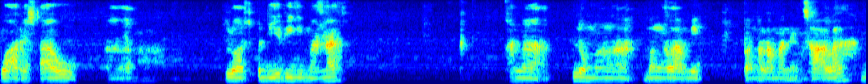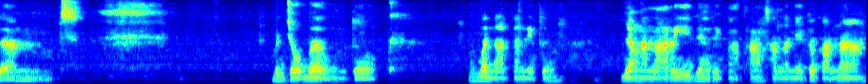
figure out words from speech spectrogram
lo harus tahu uh, lo harus berdiri gimana karena lo mengalami pengalaman yang salah dan mencoba untuk membenarkan itu. Jangan lari dari kesalahan itu karena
